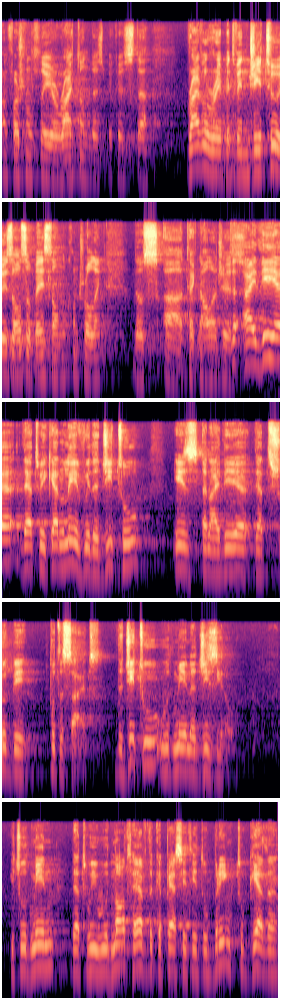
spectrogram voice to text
unfortunately, you're right on this because the rivalry between G2 is also based on controlling those uh, technologies. The idea that we can live with a G2 is an idea that should be put aside. The G2 would mean a G0. It would mean that we would not have the capacity to bring together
